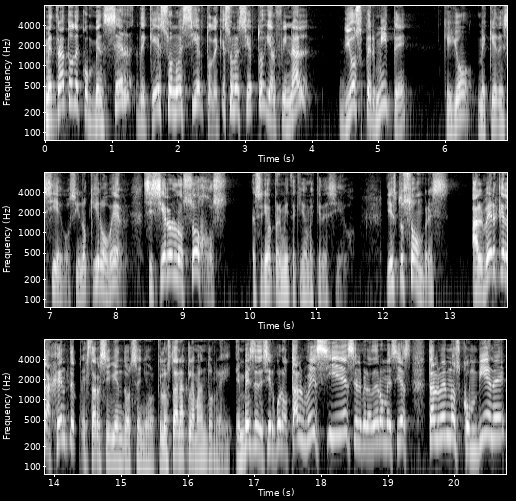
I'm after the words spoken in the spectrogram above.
Me trato de convencer de que eso no es cierto, de que eso no es cierto y al final Dios permite que yo me quede ciego, si no quiero ver. Si cierro los ojos, el Señor permite que yo me quede ciego. Y estos hombres al ver que la gente está recibiendo al Señor, que lo están aclamando rey, en vez de decir, bueno, tal vez sí es el verdadero Mesías, tal vez nos conviene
